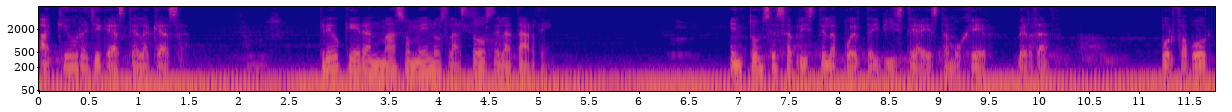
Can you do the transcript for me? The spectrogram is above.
¿A qué hora llegaste a la casa? Creo que eran más o menos las 2 de la tarde. Entonces abriste la puerta y viste a esta mujer, ¿verdad? Por favor,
